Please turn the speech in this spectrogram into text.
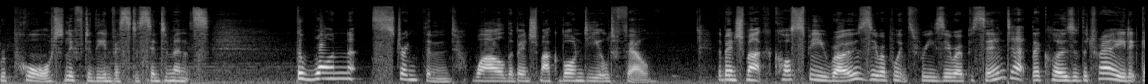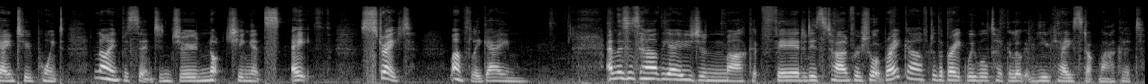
report lifted the investor sentiments. The won strengthened while the benchmark bond yield fell. The benchmark KOSPI rose 0.30% at the close of the trade. It gained 2.9% in June, notching its eighth straight monthly gain. And this is how the Asian market fared. It is time for a short break. After the break, we will take a look at the UK stock market.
